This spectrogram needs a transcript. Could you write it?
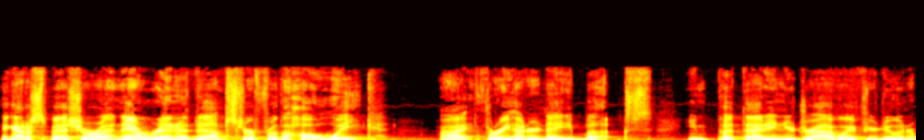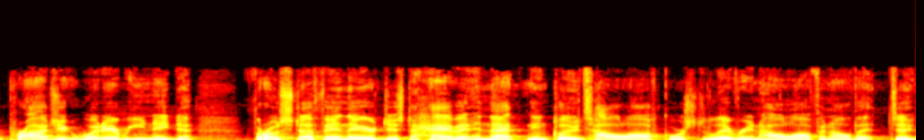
They got a special right now rent a dumpster for the whole week. All right, 380 bucks. You can put that in your driveway if you're doing a project or whatever you need to throw stuff in there just to have it, and that includes haul off, of course, delivery and haul off and all that too.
